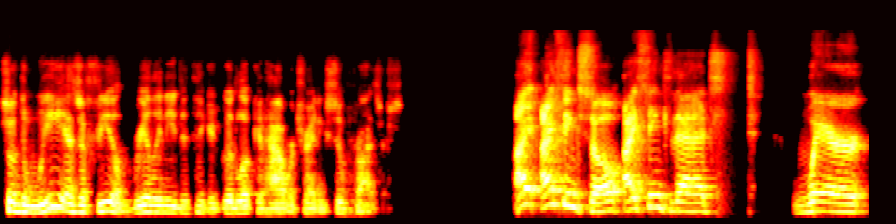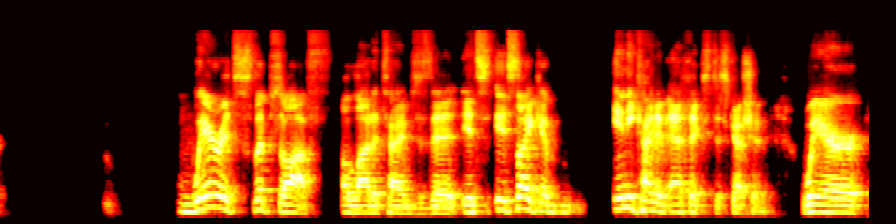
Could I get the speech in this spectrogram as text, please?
So do we as a field really need to take a good look at how we're training supervisors? I I think so. I think that where where it slips off a lot of times is that it's it's like a, any kind of ethics discussion where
